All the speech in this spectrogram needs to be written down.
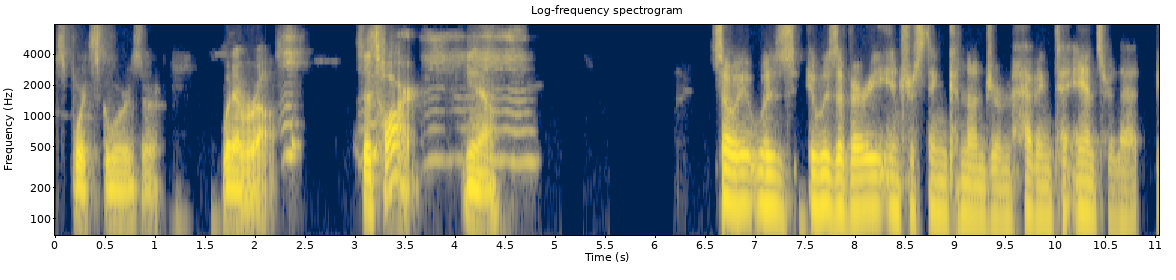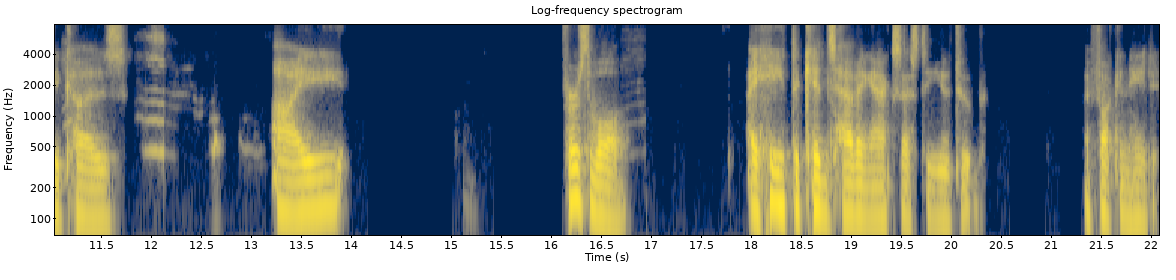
sports scores or whatever else. So it's hard, you know. So it was it was a very interesting conundrum having to answer that because I first of all I hate the kids having access to YouTube. I fucking hate it.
